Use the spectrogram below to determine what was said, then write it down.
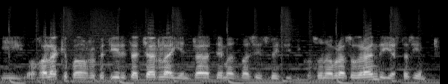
y ojalá que podamos repetir esta charla y entrar a temas más específicos. Un abrazo grande y hasta siempre.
